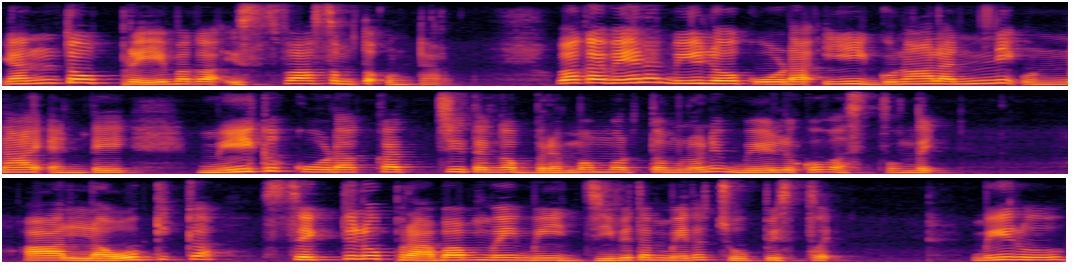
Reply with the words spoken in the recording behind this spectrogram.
ఎంతో ప్రేమగా విశ్వాసంతో ఉంటారు. ఒకవేళ మీలో కూడా ఈ గుణాలన్నీ ఉన్నాయంటే మీకు కూడా ఖచ్చితంగా బ్రహ్మముహూర్తంలోని మేలుకు వస్తుంది. ఆ లౌకిక శక్తులు ప్రభావమే మీ జీవితం మీద చూపిస్తాయి. మీరు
